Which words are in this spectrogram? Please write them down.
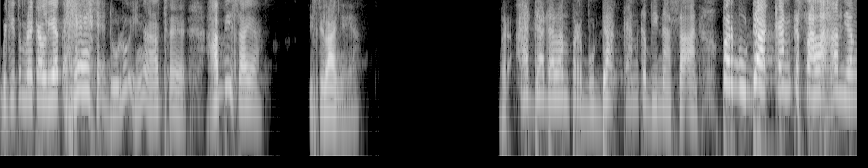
begitu mereka lihat, hehe, dulu ingat, he, habis saya. Istilahnya ya. Berada dalam perbudakan kebinasaan, perbudakan kesalahan yang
